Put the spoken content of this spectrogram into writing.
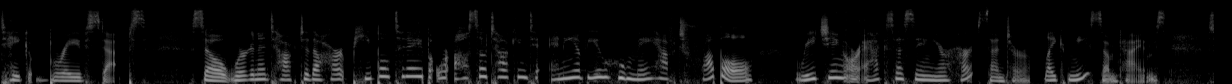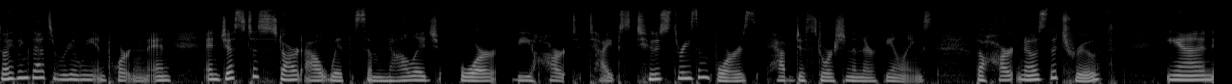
take brave steps. So, we're going to talk to the heart people today, but we're also talking to any of you who may have trouble reaching or accessing your heart center like me sometimes. So I think that's really important. And and just to start out with some knowledge for the heart types, twos, threes, and fours have distortion in their feelings. The heart knows the truth and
